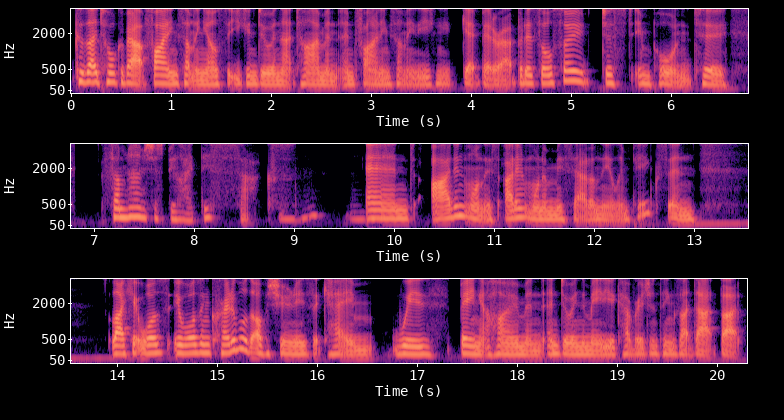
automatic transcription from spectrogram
because I talk about finding something else that you can do in that time and, and finding something that you can get better at. But it's also just important to sometimes just be like, this sucks. Mm-hmm. Mm-hmm. And I didn't want this. I didn't want to miss out on the Olympics. And like it was it was incredible the opportunities that came with being at home and, and doing the media coverage and things like that. But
